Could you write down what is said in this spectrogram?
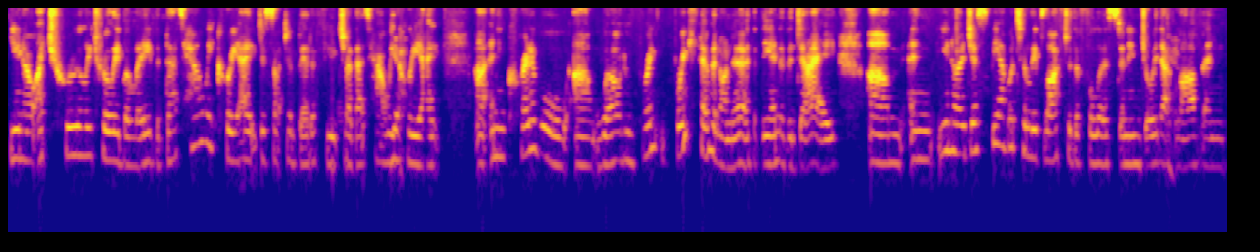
You know, I truly, truly believe that that's how we create just such a better future. That's how we Yeah. create uh, an incredible uh, world and bring bring heaven on earth at the end of the day um, and you know just be able to live life to the fullest and enjoy that love and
